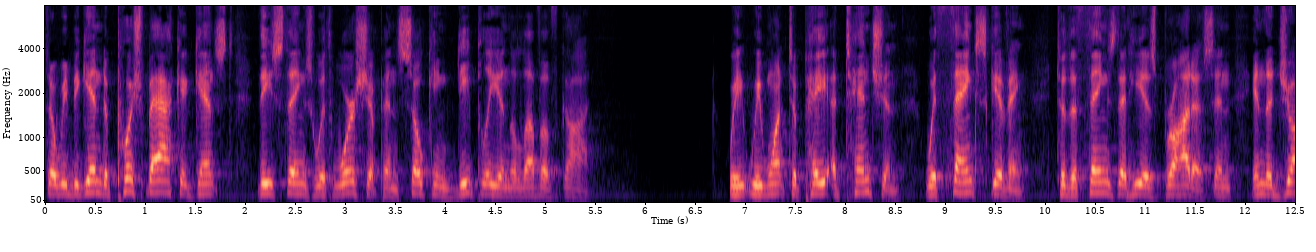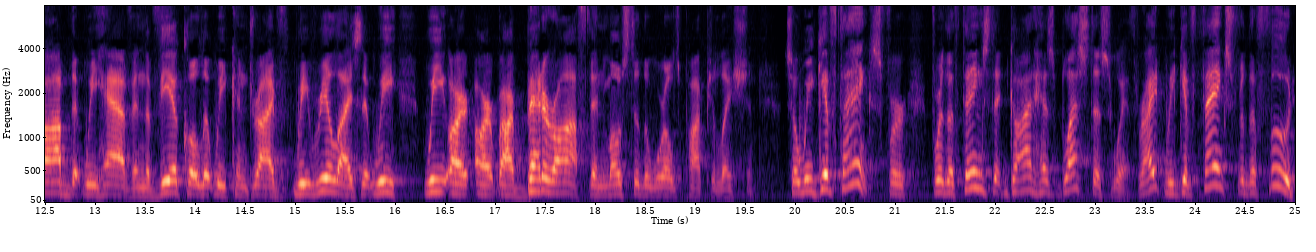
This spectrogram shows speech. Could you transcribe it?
So we begin to push back against these things with worship and soaking deeply in the love of God. We, we want to pay attention with thanksgiving to the things that He has brought us and in the job that we have and the vehicle that we can drive. We realize that we, we are, are, are better off than most of the world's population. So we give thanks for, for the things that God has blessed us with, right? We give thanks for the food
